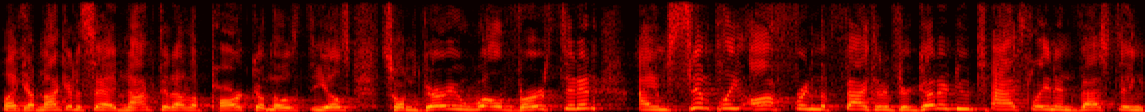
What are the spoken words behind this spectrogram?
Like, I'm not gonna say I knocked it out of the park on those deals. So I'm very well versed in it. I am simply offering the fact that if you're gonna do tax lien investing,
